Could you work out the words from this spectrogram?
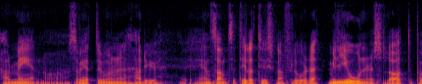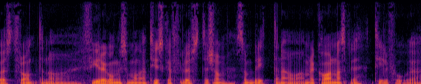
armén. Och Sovjetunionen hade ju ensamt sett till att Tyskland förlorade miljoner soldater på östfronten och fyra gånger så många tyska förluster som, som britterna och amerikanerna skulle tillfoga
